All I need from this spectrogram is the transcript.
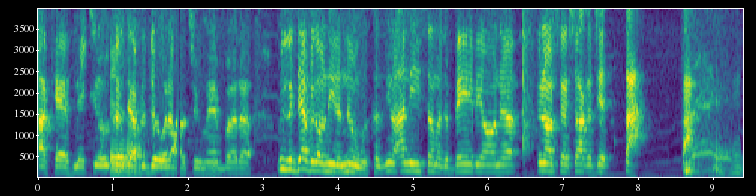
podcast mix. You know, we couldn't Yeah. definitely do it without you, man. But uh, we were definitely going to need a new one because, you know, I need some of the baby on there. You know what I'm saying? So I could just, bop, bop. You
